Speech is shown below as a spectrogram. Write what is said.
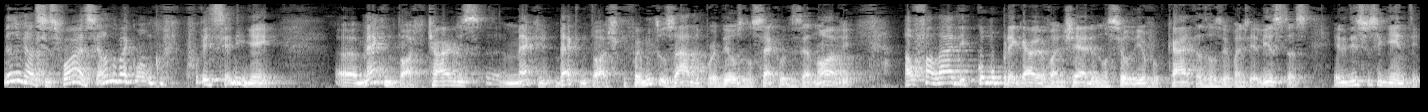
mesmo que ela se esforce, ela não vai convencer ninguém. Uh, Macintosh, Charles Macintosh, que foi muito usado por Deus no século XIX, ao falar de como pregar o Evangelho no seu livro Cartas aos Evangelistas, ele disse o seguinte:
